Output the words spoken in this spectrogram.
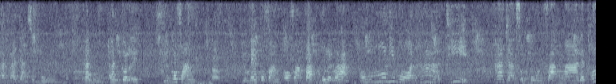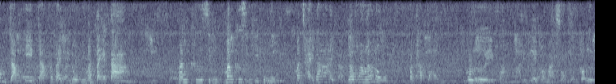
ท่านพระอาจารย์สมบูรณ์ ท่านท่านก็เลยเรื่องก็ฟังครับโยมแม่ก็ฟังพอฟังปั๊บรู้เลยว่าอ๋อนิวรณ์ห้าที่พระอาจารย์สมบูรณ์ฟังมาและท่องจำเองจากพระไตรปิฎกนี่มันแตกต่าง มันคือสิ่งมันคือสิ่งที่ถูกมันใช้ได้เราฟังแล้วเราประทับใจก็เลยฟังมาเรื่อยๆประมาณสองเดือนก็เลย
